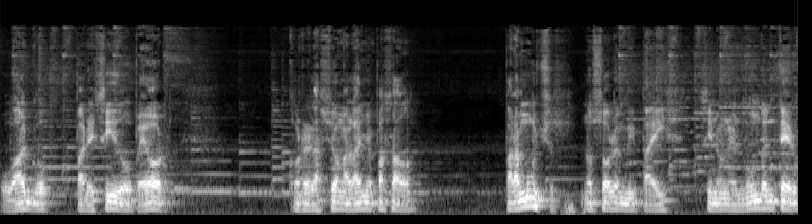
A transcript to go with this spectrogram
o algo parecido o peor, con relación al año pasado, para muchos, no solo en mi país, sino en el mundo entero,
